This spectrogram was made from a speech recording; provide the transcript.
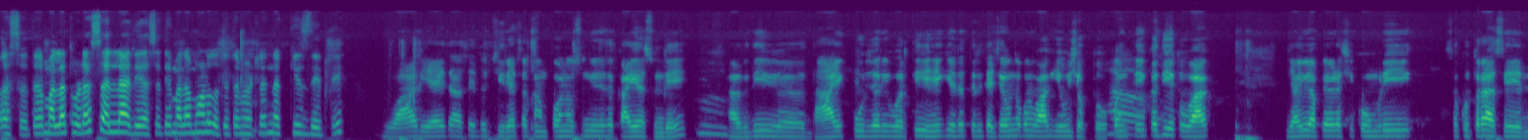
असं. तर मला थोडा सल्ला दे असं ते मला म्हणत होते. तर मी म्हटलं नक्कीच देते. वाघ यायचा असेल तर चिऱ्याचा कंपाऊंड असून दे काही असून दे. अगदी दहा एक फूट जरी वरती हे केलं तरी त्याच्यावरून पण वाघ येऊ शकतो. पण. ते कधी येतो वाघ? ज्यावेळी आपल्याकडे अशी कोंबडी कुत्रा असेल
